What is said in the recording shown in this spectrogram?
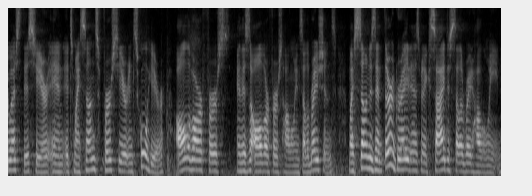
U.S. this year, and it's my son's first year in school here. All of our first, and this is all of our first Halloween celebrations. My son is in third grade and has been excited to celebrate Halloween.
